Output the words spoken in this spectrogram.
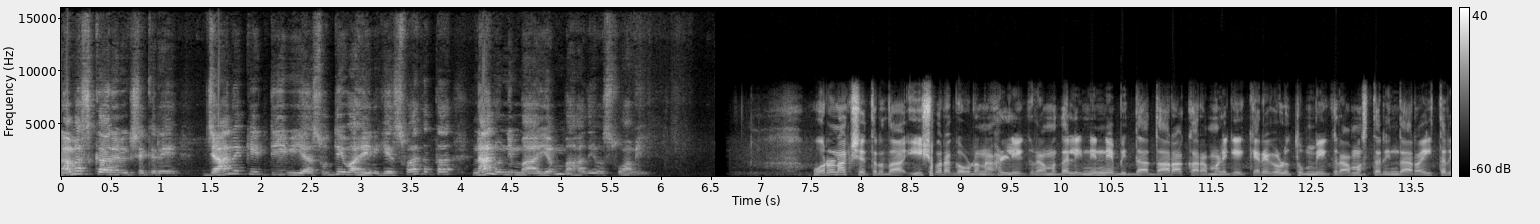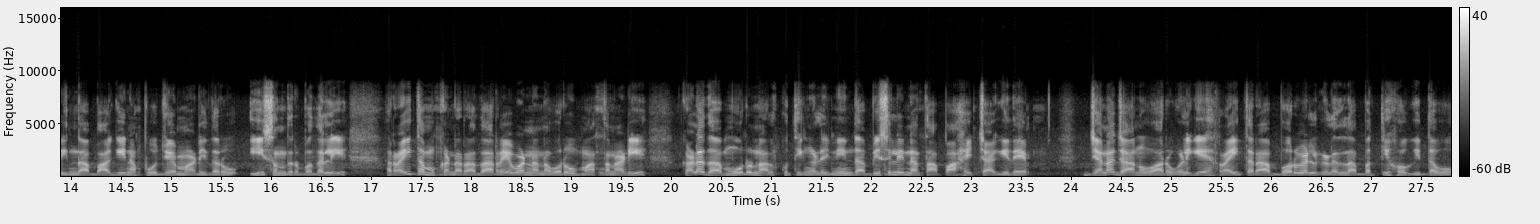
ನಮಸ್ಕಾರ ವೀಕ್ಷಕರೇ, ಜಾನಕಿ ಟಿವಿಯ ಸುದ್ದಿವಾಹಿನಿಗೆ ಸ್ವಾಗತ. ನಾನು ನಿಮ್ಮ ಎಂ. ಮಹಾದೇವ ಸ್ವಾಮಿ ವರುಣಾ ಕ್ಷೇತ್ರದ ಈಶ್ವರಗೌಡನಹಳ್ಳಿ ಗ್ರಾಮದಲ್ಲಿ ನಿನ್ನೆ ಬಿದ್ದ ಧಾರಾಕಾರ ಮಳೆಗೆ ಕೆರೆಗಳು ತುಂಬಿ ಗ್ರಾಮಸ್ಥರಿಂದ ರೈತರಿಂದ ಬಾಗಿನ ಪೂಜೆ ಮಾಡಿದರು. ಈ ಸಂದರ್ಭದಲ್ಲಿ ರೈತ ಮುಖಂಡರಾದ ರೇವಣ್ಣನವರು ಮಾತನಾಡಿ, ಕಳೆದ ಮೂರು ನಾಲ್ಕು ತಿಂಗಳಿನಿಂದ ಬಿಸಿಲಿನ ತಾಪ ಹೆಚ್ಚಾಗಿದೆ. ಜನ ಜಾನುವಾರುಗಳಿಗೆ ರೈತರ ಬೋರ್ವೆಲ್ಗಳೆಲ್ಲ ಬತ್ತಿ ಹೋಗಿದ್ದವು.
